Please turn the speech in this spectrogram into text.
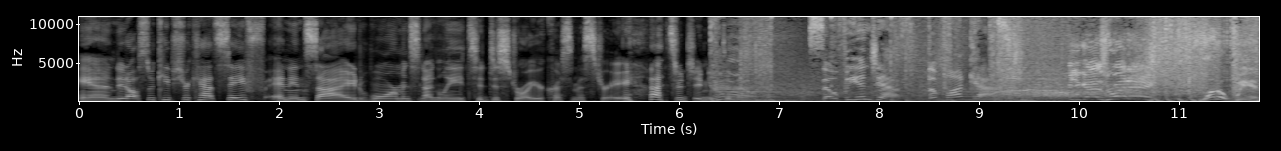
and it also keeps your cat safe and inside, warm and snuggly to destroy your Christmas tree. That's what you need to know. Sophie and Jeff, the podcast. Are you guys ready? Want to win?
